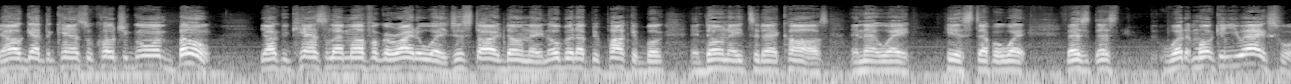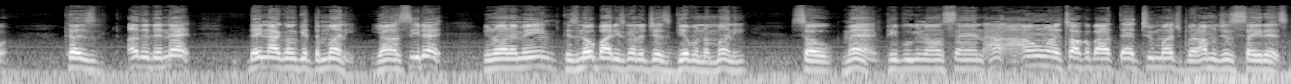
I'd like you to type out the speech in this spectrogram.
Y'all got the cancel culture going? Boom. Y'all can cancel that motherfucker right away. Just start donating. Open up your pocketbook and donate to that cause. And that way he'll step away. That's that's what more can you ask for? Cause other than that, they're not gonna get the money. Y'all see that? You know what I mean? Because nobody's gonna just give them the money. So man, people, you know what I'm saying? I, I don't want to talk about that too much, but I'm gonna just say this.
